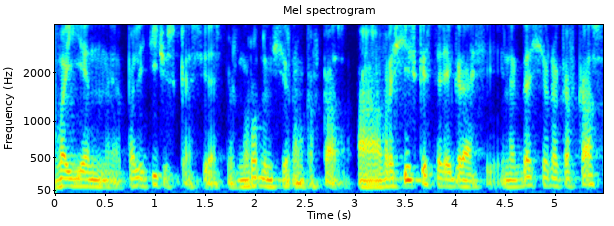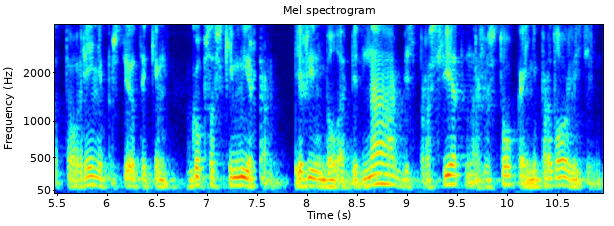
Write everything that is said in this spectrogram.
военная, политическая связь между народами Северного Кавказа. А в российской историографии иногда Северный Кавказ в то время предстает таким гопсовским миром, где жизнь была бедна, беспросветна, жестокая и непродолжительна.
